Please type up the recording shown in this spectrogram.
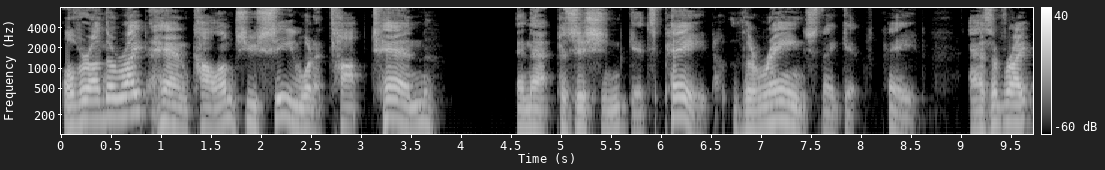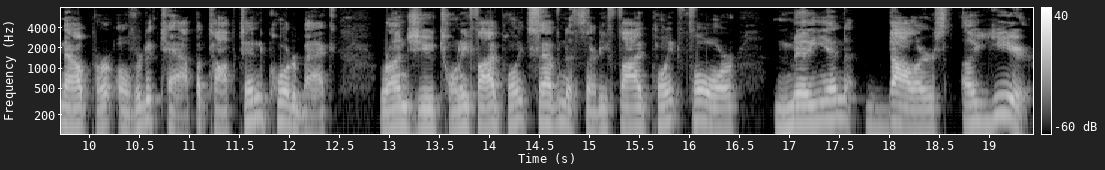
Over on the right hand columns, you see what a top 10 in that position gets paid, the range they get paid. As of right now, per over the cap, a top 10 quarterback runs you 25.7 to 35.4 million dollars a year.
